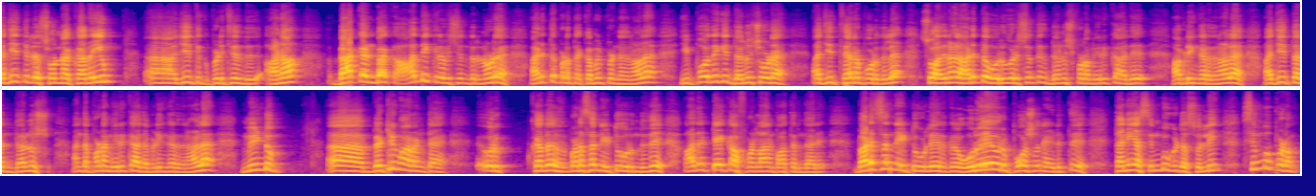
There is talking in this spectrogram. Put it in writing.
அஜித்திட்ட சொன்ன கதையும் அஜித்துக்கு பிடிச்சிருந்தது. ஆனால் பேக் அண்ட் பேக் ஆதிக் ரவிச்சந்திரனோட அடுத்த படத்தை கமிட் பண்ணதுனால இப்போதைக்கு தனுஷோட அஜித் சேர போகிறதில்ல ஸோ அதனால் அடுத்த ஒரு வருஷத்துக்கு தனுஷ் படம் இருக்காது அப்படிங்கிறதுனால அஜித் அண்ட் தனுஷ் அந்த படம் இருக்காது அப்படிங்கிறதுனால மீண்டும் வெற்றிமாறன்ட்ட ஒரு கதை வடசென்னை டூ இருந்தது. அதை டேக் ஆஃப் பண்ணலான்னு பார்த்துருந்தாரு. வடசென்னை டூவில் இருக்கிற ஒரே ஒரு போர்ஷனை எடுத்து தனியாக சிம்பு கிட்ட சொல்லி சிம்பு படம்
